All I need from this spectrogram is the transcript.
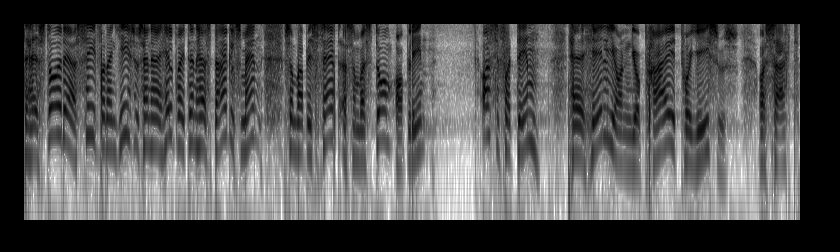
Der havde stået der og set, hvordan Jesus han havde helbredt den her stakkels mand, som var besat og som var stum og blind. Også for dem havde Helligånden jo peget på Jesus og sagt,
